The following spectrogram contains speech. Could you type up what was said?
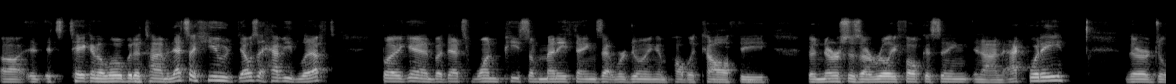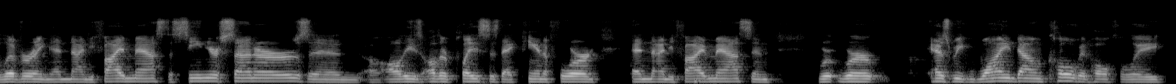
Uh, it, it's taken a little bit of time, and that's a huge. That was a heavy lift, but again, but that's one piece of many things that we're doing in public health. The the nurses are really focusing in on equity. They're delivering N95 masks to senior centers and all these other places that can't afford N95 masks. And we're, we're as we wind down COVID, hopefully,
